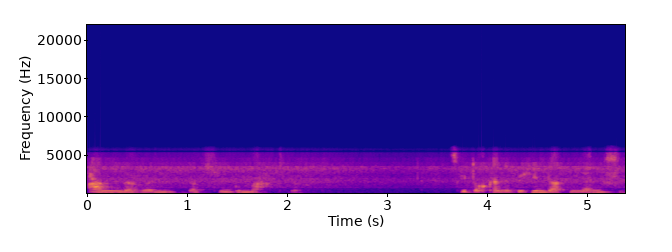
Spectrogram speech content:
anderen dazu gemacht wird. Es gibt auch keine behinderten Menschen.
